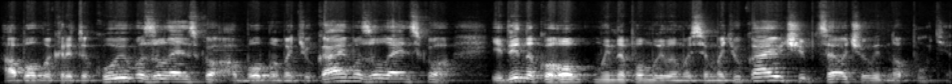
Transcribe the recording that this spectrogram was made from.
або ми критикуємо Зеленського, або ми матюкаємо Зеленського. Єдине, кого ми не помилимося матюкаючи, це очевидно Путін.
